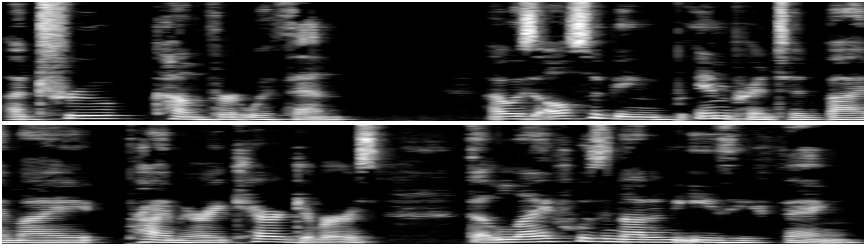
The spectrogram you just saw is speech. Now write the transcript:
a true comfort within. I was also being imprinted by my primary caregivers that life was not an easy thing,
